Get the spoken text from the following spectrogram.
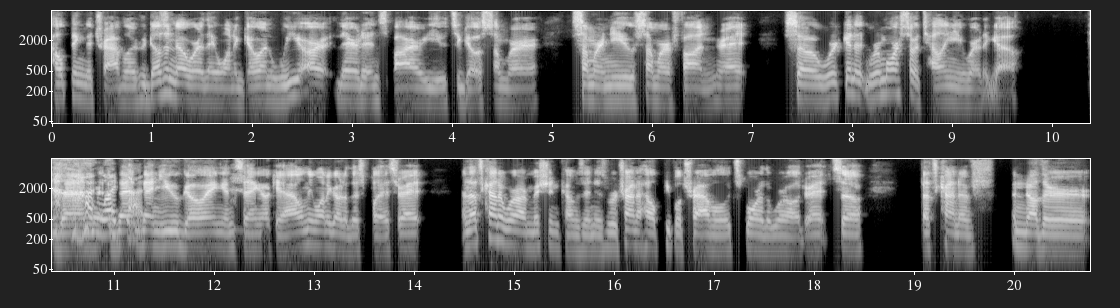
helping the traveler who doesn't know where they want to go and we are there to inspire you to go somewhere somewhere new, somewhere fun, right? So we're going to we're more so telling you where to go than, like than, than you going and saying, okay, I only want to go to this place, right? And that's kind of where our mission comes in is we're trying to help people travel, explore the world, right? So that's kind of another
